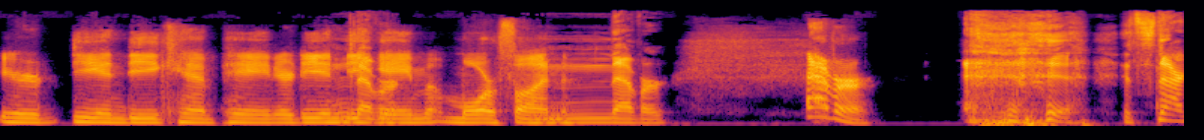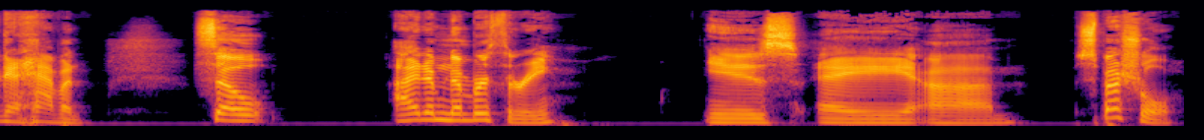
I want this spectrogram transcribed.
your D and D campaign, your D and D Never. game more fun. Never. Ever. it's not going to happen. So, item number three is a um, special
